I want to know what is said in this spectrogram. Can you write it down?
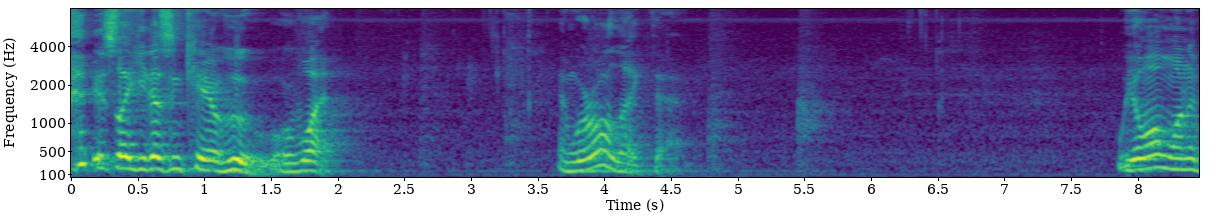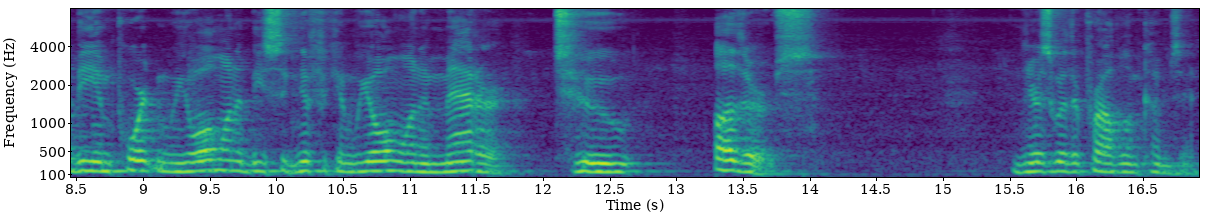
it's like he doesn't care who or what. And we're all like that. We all want to be important. We all want to be significant. We all want to matter to others. And here's where the problem comes in.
